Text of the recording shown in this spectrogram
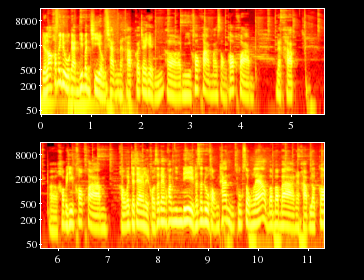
เดี๋ยวเราเข้าไปดูกันที่บัญชีของฉันนะครับ ก็จะเห็นมีข้อความมา 2 ข้อความนะครับเเข้าไปที่ข้อความเขาก็จะแจ้งเลยขอแสดงความยินดี พัสดุของท่านถูกส่งแล้วบาบาบานะครับแล้วก็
